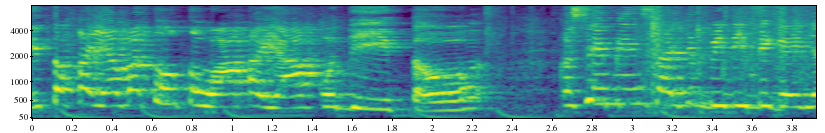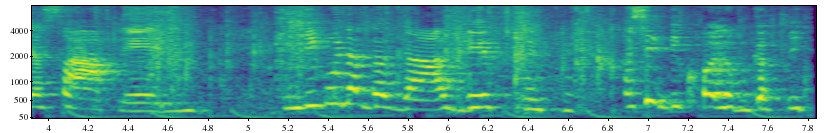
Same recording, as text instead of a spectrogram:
Ito kaya matutuwa kaya ako dito. Kasi minsan yung binibigay niya sa akin, hindi ko nagagamit. Kasi hindi ko alam gamit.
